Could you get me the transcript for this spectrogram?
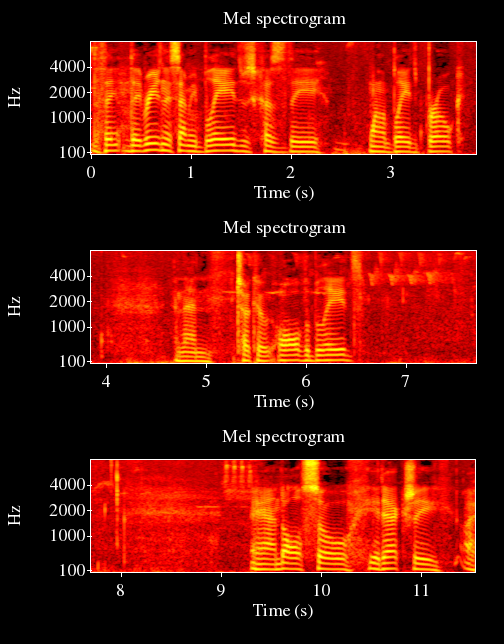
The thing, the reason they sent me blades was because the one of the blades broke, and then took out all the blades. And also, it actually, I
